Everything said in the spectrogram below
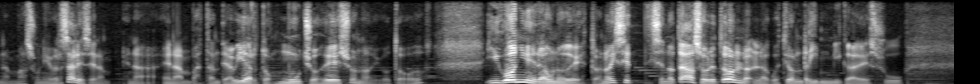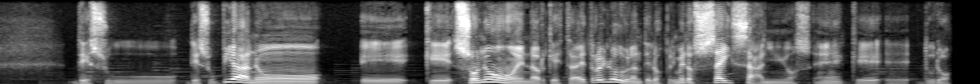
eran más universales, eran, eran, bastante abiertos, muchos de ellos, no digo todos. Y Goñi era uno de estos, ¿no? y se, notaba sobre todo en la, cuestión rítmica de su, de su, de su piano eh, que sonó en la orquesta de Troilo durante los primeros seis años eh, que eh, duró.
